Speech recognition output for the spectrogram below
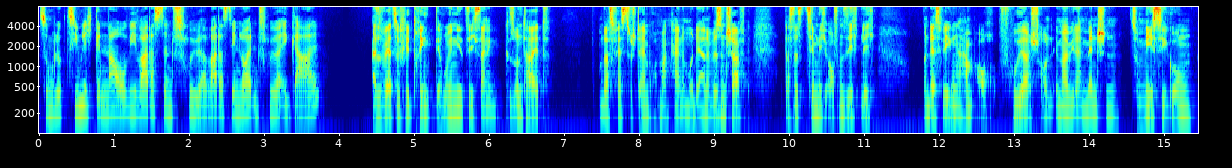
zum Glück ziemlich genau. Wie war das denn früher? War das den Leuten früher egal? Also wer zu viel trinkt, der ruiniert sich seine Gesundheit. Um das festzustellen, braucht man keine moderne Wissenschaft. Das ist ziemlich offensichtlich. Und deswegen haben auch früher schon immer wieder Menschen zur Mäßigung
